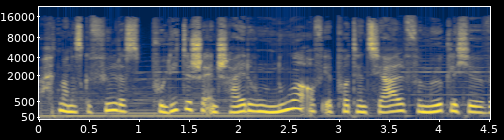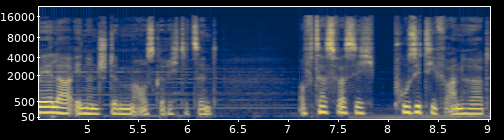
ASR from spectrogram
hat man das Gefühl, dass politische Entscheidungen nur auf ihr Potenzial für mögliche Wählerinnenstimmen ausgerichtet sind. Auf das, was sich positiv anhört,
